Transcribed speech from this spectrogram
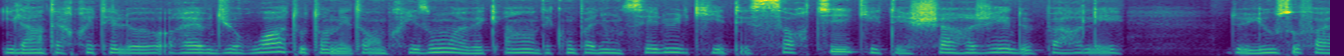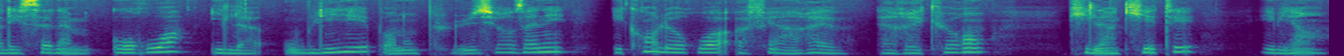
il a interprété le rêve du roi tout en étant en prison avec un des compagnons de cellule qui était sorti, qui était chargé de parler de Youssouf salam au roi, il l'a oublié pendant plusieurs années, et quand le roi a fait un rêve récurrent qui l'inquiétait, eh bien,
